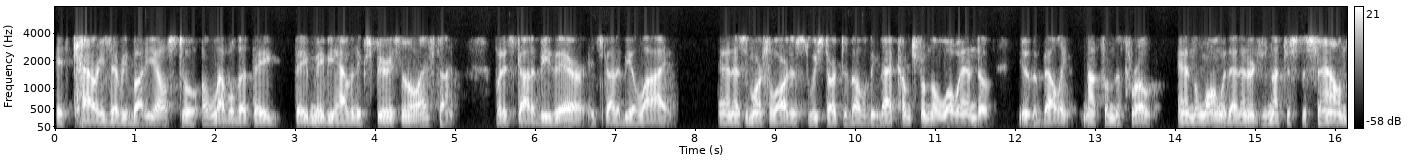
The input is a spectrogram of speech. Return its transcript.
it carries everybody else to a level that they they maybe haven't experienced in a lifetime. But it's got to be there. It's got to be alive. And as a martial artist, we start developing that comes from the low end of you know the belly, not from the throat. And along with that energy, not just the sound,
